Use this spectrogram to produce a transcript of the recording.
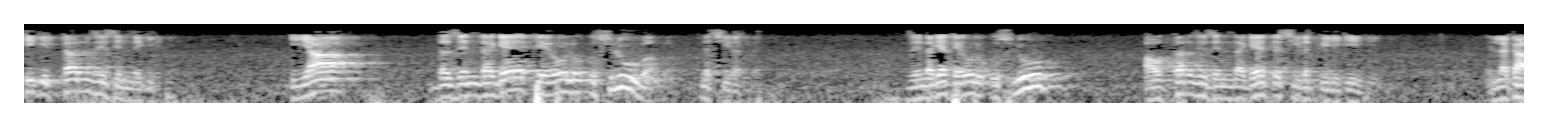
کېږي طرز زندگی یا د زندګۍ تیرولو اسلوب د سیرت زندګۍ تیرولو اسلوب او طرز زندګۍ ته سیرت ویل کېږي لکه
